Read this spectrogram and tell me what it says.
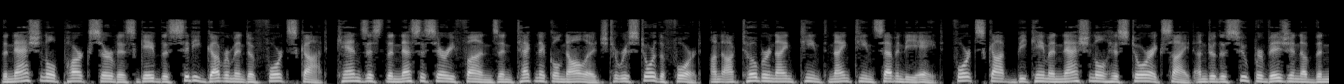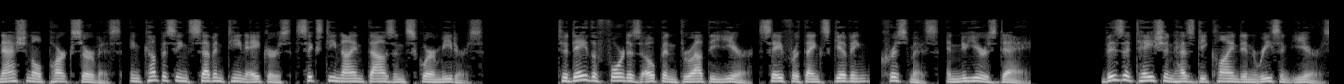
the National Park Service gave the city government of Fort Scott, Kansas the necessary funds and technical knowledge to restore the fort. On October 19, 1978, Fort Scott became a National Historic Site under the supervision of the National Park Service, encompassing 17 acres (69,000 square meters). Today the fort is open throughout the year, save for Thanksgiving, Christmas, and New Year's Day. Visitation has declined in recent years.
